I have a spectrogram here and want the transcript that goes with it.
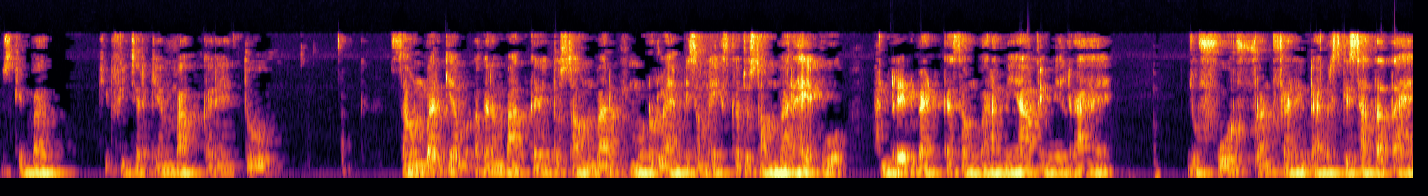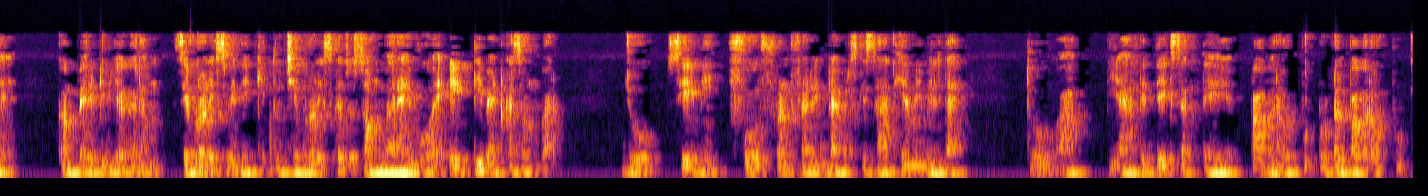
उसके बाद की फीचर की हम बात करें तो साउंड बार की हम अगर हम बात करें तो sound bar Motorola M P X का जो साउंड बार है, वो 100 वैट का साउंड बार हमें यहाँ पे मिल रहा है, जो फोर फ्रंट फायरिंग ड्राइवर्स के साथ आता है। कंपेरेटिवली अगर हम जेब्रॉनिक्स में देखें तो जेब्रॉनिक्स का जो साउंड बार है, वो है 80 वैट का साउंड बार, जो सेम ही फोर फ्रंट फायरिंग ड्राइवर्स के साथ ही हमें मिलता है। तो आप यहाँ पे देख सकते हैं power output total power output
